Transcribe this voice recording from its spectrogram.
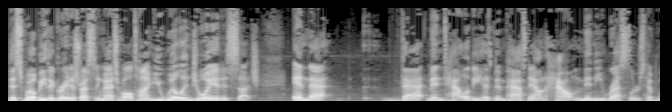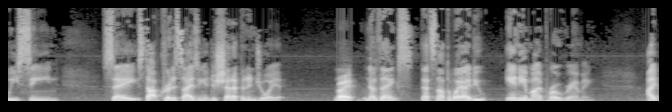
this will be the greatest wrestling match of all time. You will enjoy it as such. And that that mentality has been passed down. How many wrestlers have we seen say, "Stop criticizing it, just shut up and enjoy it"? Right. No thanks. That's not the way I do any of my programming. I,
